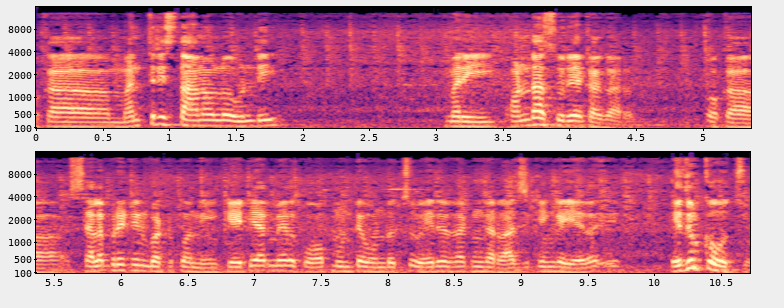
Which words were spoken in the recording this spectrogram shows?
ఒక మంత్రి స్థానంలో ఉండి మరి కొండా సురేఖ గారు ఒక సెలబ్రిటీని పట్టుకొని కేటీఆర్ మీద కోపం ఉంటే ఉండొచ్చు వేరే రకంగా రాజకీయంగా ఎదుర్కోవచ్చు.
